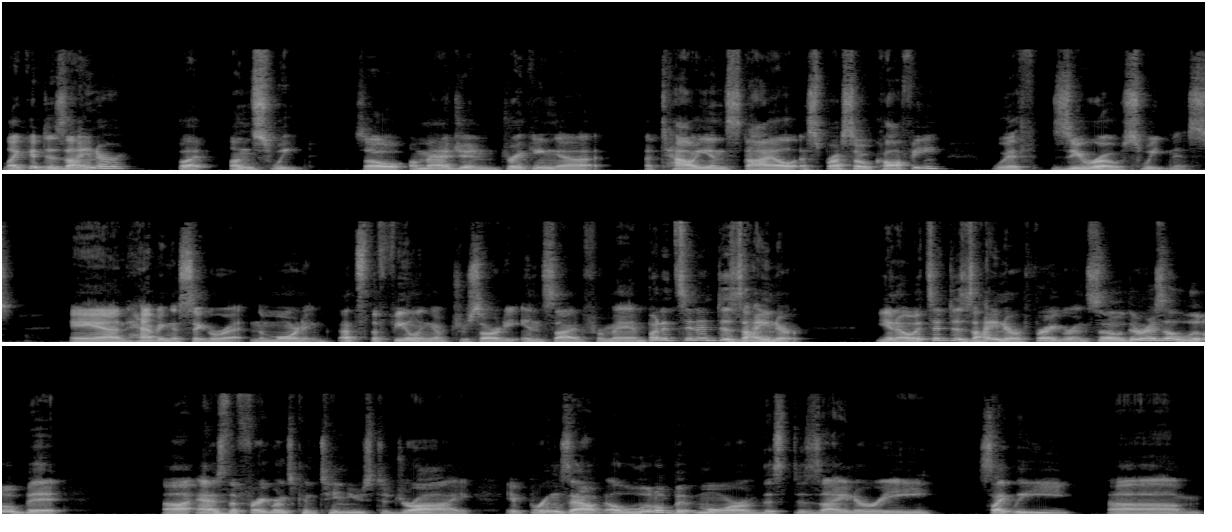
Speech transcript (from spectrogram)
like a designer, but unsweet. So imagine drinking a Italian-style espresso coffee with zero sweetness and having a cigarette in the morning. That's the feeling of Trussardi Inside for Man. But it's in a designer you know, it's a designer fragrance. So there is a little bit, uh, as the fragrance continues to dry, it brings out a little bit more of this designery, slightly, um,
